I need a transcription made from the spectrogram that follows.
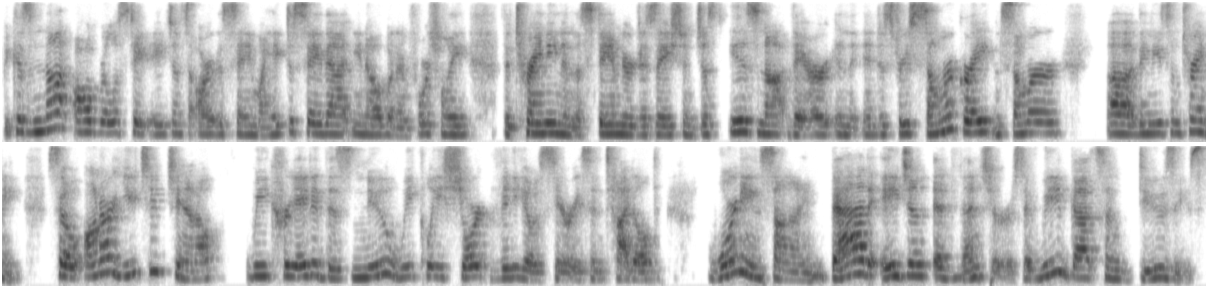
because not all real estate agents are the same. I hate to say that, you know, but unfortunately, the training and the standardization just is not there in the industry. Some are great and some are uh, they need some training. So on our YouTube channel, we created this new weekly short video series entitled Warning Sign Bad Agent Adventures. And we've got some doozies.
